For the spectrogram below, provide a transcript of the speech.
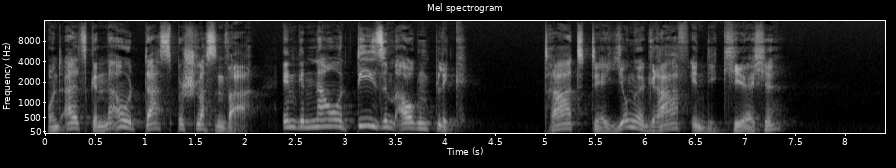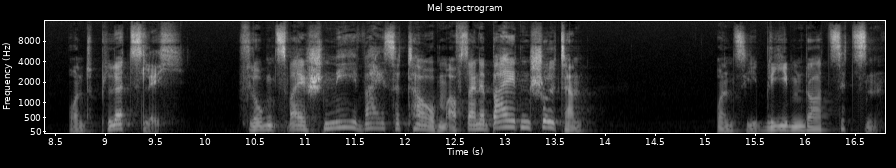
Und als genau das beschlossen war, in genau diesem Augenblick, trat der junge Graf in die Kirche, und plötzlich flogen zwei schneeweiße Tauben auf seine beiden Schultern, und sie blieben dort sitzen.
